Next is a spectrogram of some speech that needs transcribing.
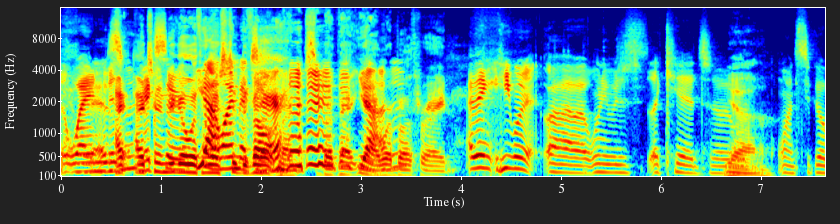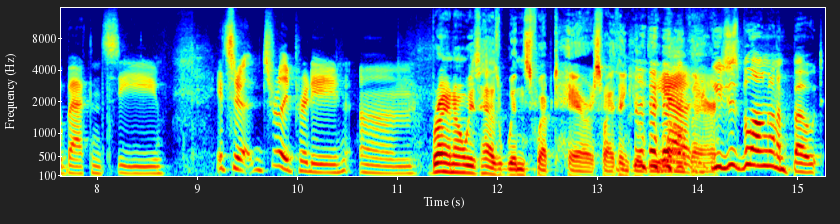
a wine I, mixer. I tend to go with Yeah, Arrested wine mixer. Developments, but that, yeah, Yeah. we're both right. I think he went uh, when he was a kid, so Yeah. wants to go back and see. It's a, it's really pretty. Um, Brian always has windswept hair, so I think you'll do Yeah. well there. You just belong on a boat.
